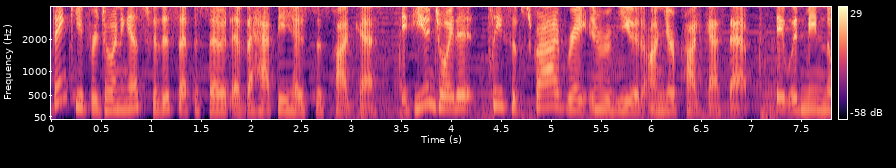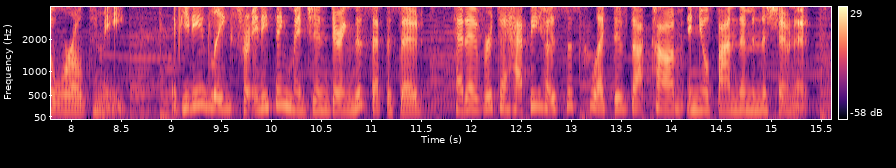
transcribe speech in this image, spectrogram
Thank you for joining us for this episode of the Happy Hostess podcast. If you enjoyed it, please subscribe, rate, and review it on your podcast app. It would mean the world to me. If you need links for anything mentioned during this episode, head over to happyhostesscollective.com and you'll find them in the show notes.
